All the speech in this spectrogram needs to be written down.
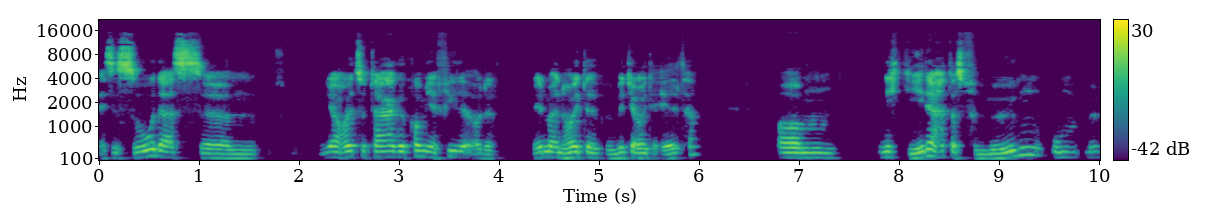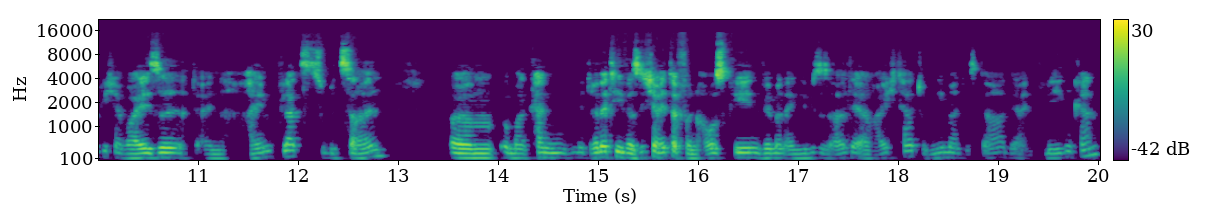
Es ist so, dass ähm, ja heutzutage kommen ja viele oder wenn man heute wird ja heute älter. Ähm, nicht jeder hat das Vermögen, um möglicherweise einen Heimplatz zu bezahlen. Ähm, und man kann mit relativer Sicherheit davon ausgehen, wenn man ein gewisses Alter erreicht hat und niemand ist da, der einen pflegen kann,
